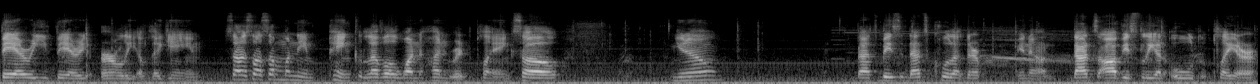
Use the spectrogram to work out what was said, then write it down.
very very early of the game. So i saw someone named pink level 100 playing. So you know that's basic that's cool that they're you know that's obviously an old player.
